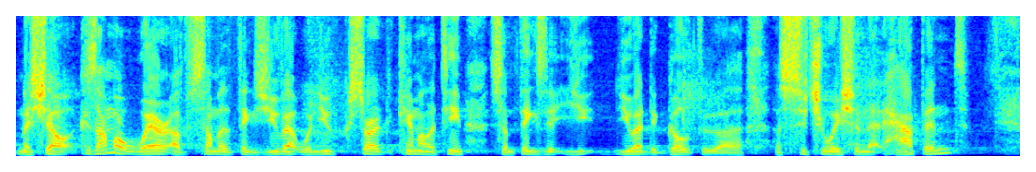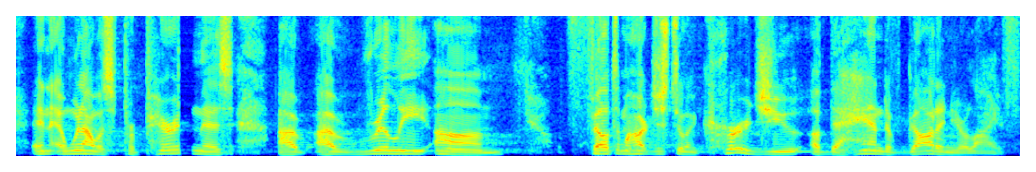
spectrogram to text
Michelle, because I'm aware of some of the things you've had when you started came on the team, some things that you, you had to go through, a, a situation that happened. And, and when I was preparing this, I, I really um, felt in my heart just to encourage you of the hand of God in your life.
